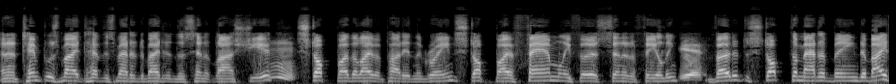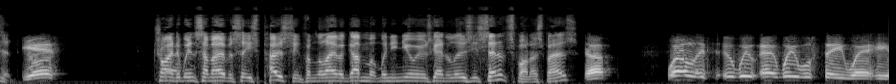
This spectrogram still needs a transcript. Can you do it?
An attempt was made to have this matter debated in the Senate last year, Hmm. stopped by the Labor Party and the Greens, stopped by Family First Senator Fielding, Yes. voted to stop the matter being debated, Yes, trying to win some overseas posting from the Labor government when he knew he was going to lose his Senate spot, I suppose. uh, well, it's, uh, we uh, we will see where he.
